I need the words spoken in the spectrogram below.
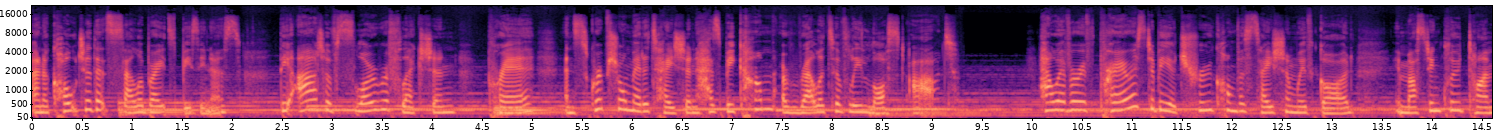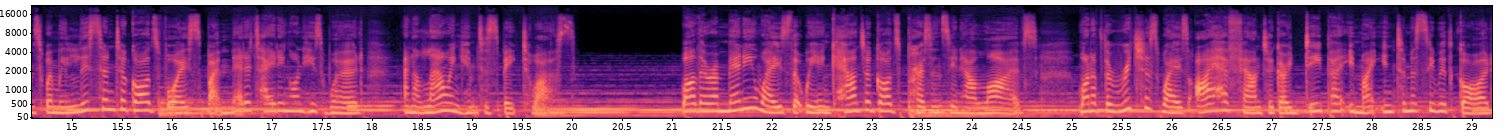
and a culture that celebrates busyness, the art of slow reflection, prayer, and scriptural meditation has become a relatively lost art. However, if prayer is to be a true conversation with God, it must include times when we listen to God's voice by meditating on His Word and allowing Him to speak to us. While there are many ways that we encounter God's presence in our lives, one of the richest ways I have found to go deeper in my intimacy with God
